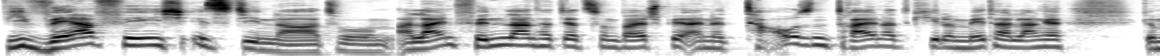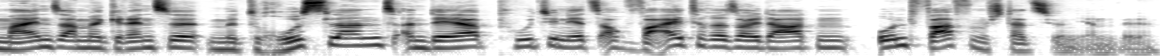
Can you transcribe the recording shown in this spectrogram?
wie wehrfähig ist die NATO? Allein Finnland hat ja zum Beispiel eine 1300 Kilometer lange gemeinsame Grenze mit Russland, an der Putin jetzt auch weitere Soldaten und Waffen stationieren will.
